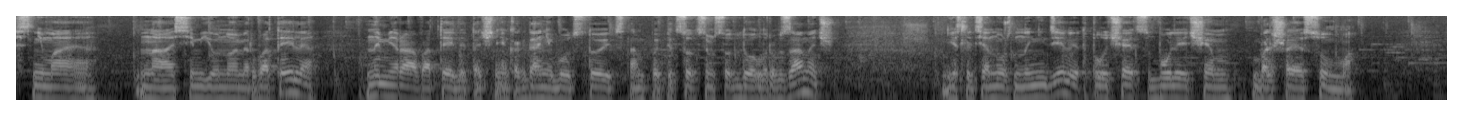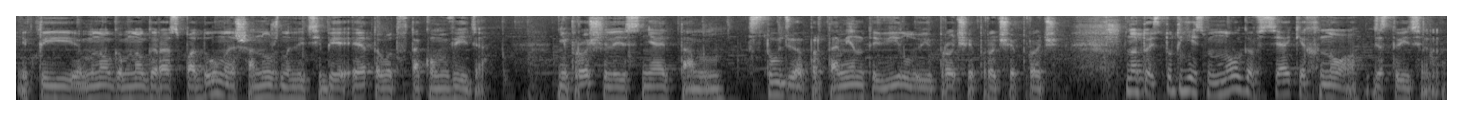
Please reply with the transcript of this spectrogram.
снимая на семью номер в отеле, номера в отеле, точнее, когда они будут стоить там по 500-700 долларов за ночь, если тебе нужно на неделю, это получается более чем большая сумма. И ты много-много раз подумаешь, а нужно ли тебе это вот в таком виде. Не проще ли снять там студию, апартаменты, виллу и прочее, прочее, прочее. Ну, то есть, тут есть много всяких «но», действительно,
